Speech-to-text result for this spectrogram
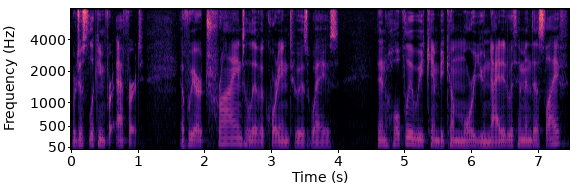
We're just looking for effort. If we are trying to live according to his ways, then hopefully we can become more united with him in this life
